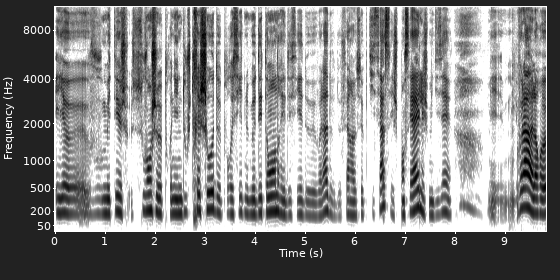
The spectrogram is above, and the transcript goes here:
Et euh, vous mettez, je- souvent je prenais une douche très chaude pour essayer de me détendre et d'essayer de, voilà, de, de faire ce petit sas. Et je pensais à elle et je me disais, mais voilà, alors euh,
